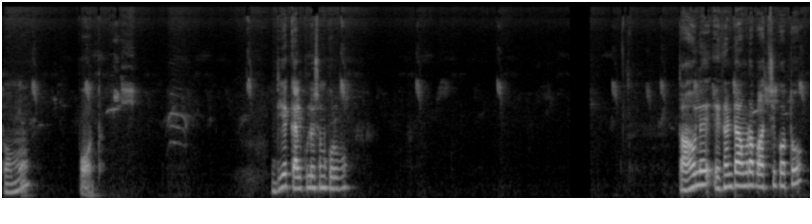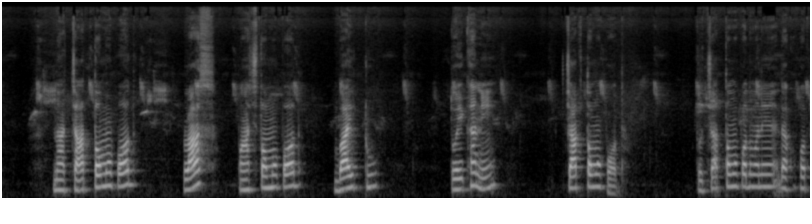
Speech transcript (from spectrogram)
তম পদ। দিয়ে ক্যালকুলেশন করব। তাহলে এখানটা আমরা পাচ্ছি কত? না, চারতম পদ প্লাস পাঁচতম পদ বাই টু তো এখানে চারতম পদ। তো চারতম পদ মানে দেখো কত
